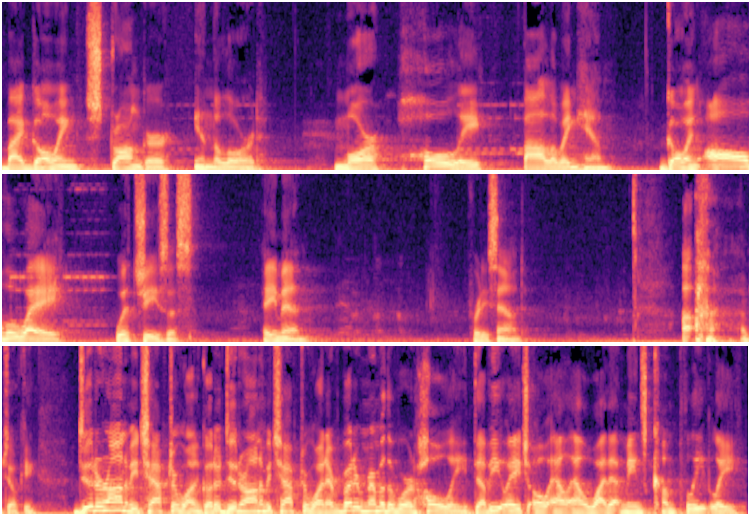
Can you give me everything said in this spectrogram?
by going stronger in the Lord, more wholly following Him, going all the way with Jesus. Amen. Pretty sound. Uh, I'm joking. Deuteronomy chapter 1. Go to Deuteronomy chapter 1. Everybody remember the word wholly. W H O L L Y. That means completely.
